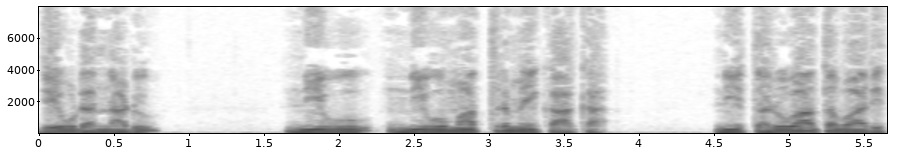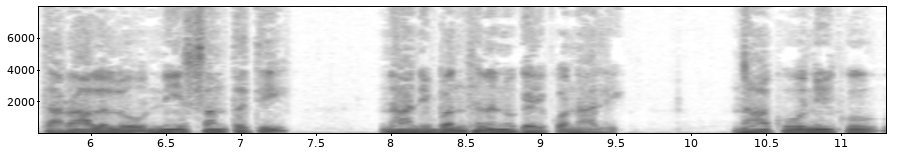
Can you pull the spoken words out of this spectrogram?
దేవుడన్నాడు నీవు నీవు మాత్రమే కాక నీ తరువాత వారి తరాలలో నీ సంతతి నా నిబంధనను గైకొనాలి. నాకు నీకు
